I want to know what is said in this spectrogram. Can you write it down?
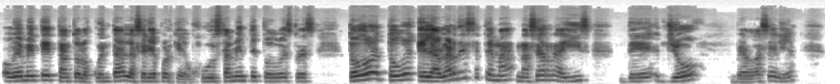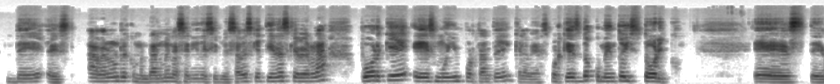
obviamente tanto lo cuenta la serie porque justamente todo esto es, todo, todo, el hablar de este tema nace a raíz de yo ver la serie, de este, a recomendarme la serie y decirme, ¿sabes qué? Tienes que verla porque es muy importante que la veas, porque es documento histórico. Este,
